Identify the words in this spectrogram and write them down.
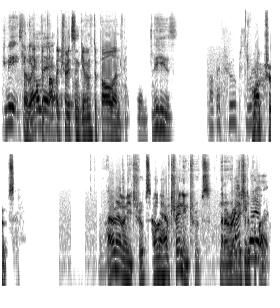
Give me, give me all the the, puppet troops and give them to Poland. please. Puppet troops. Where? What troops? I don't have any troops. I only have training troops that are ready to Actually, no, deploy. no. Yeah,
